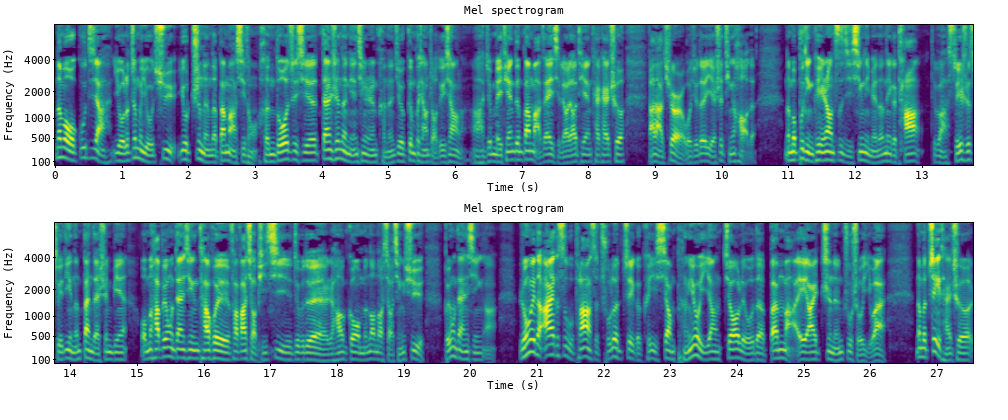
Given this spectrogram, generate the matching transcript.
那么我估计啊，有了这么有趣又智能的斑马系统，很多这些单身的年轻人可能就更不想找对象了啊，就每天跟斑马在一起聊聊天、开开车、打打趣儿，我觉得也是挺好的。那么不仅可以让自己心里面的那个他，对吧，随时随地能伴在身边，我们还不用担心他会发发小脾气，对不对？然后跟我们闹闹小情绪，不用担心啊。荣威的 iX 五 Plus 除了这个可以像朋友一样交流的斑马 AI 智能助手以外，那么这台车。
